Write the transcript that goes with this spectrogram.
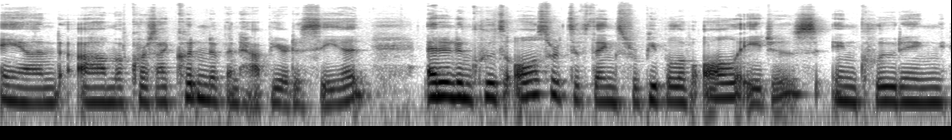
And um, of course, I couldn't have been happier to see it. And it includes all sorts of things for people of all ages, including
